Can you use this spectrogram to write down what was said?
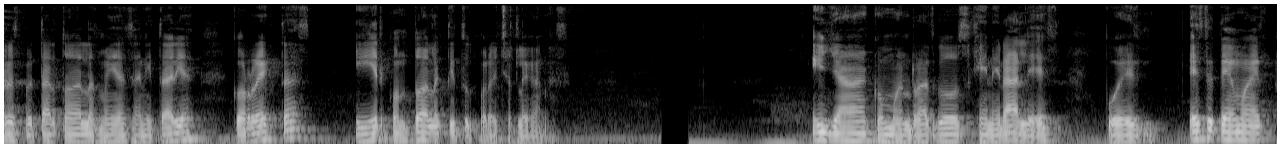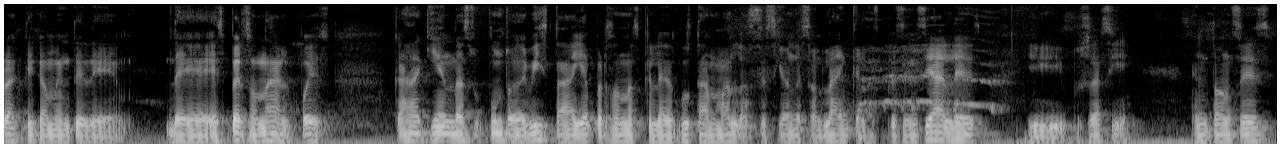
respetar todas las medidas sanitarias correctas e ir con toda la actitud para echarle ganas. Y ya como en rasgos generales, pues este tema es prácticamente de, de es personal, pues cada quien da su punto de vista. Hay personas que les gustan más las sesiones online que las presenciales y pues así. Entonces,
